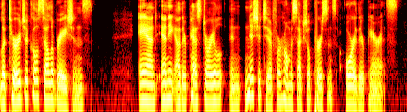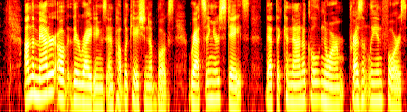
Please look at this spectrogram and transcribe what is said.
liturgical celebrations, and any other pastoral initiative for homosexual persons or their parents. On the matter of their writings and publication of books, Ratzinger states that the canonical norm presently in force,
